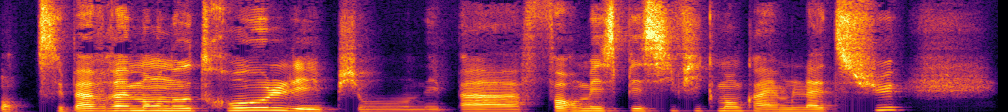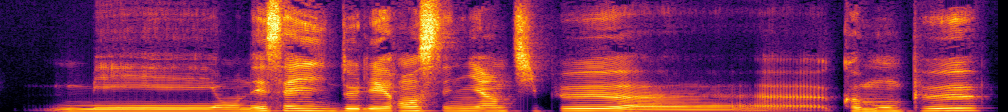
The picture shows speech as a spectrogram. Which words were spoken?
bon, c'est pas vraiment notre rôle et puis on n'est pas formé spécifiquement quand même là-dessus, mais on essaye de les renseigner un petit peu euh, comme on peut,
